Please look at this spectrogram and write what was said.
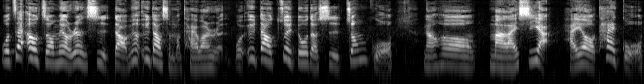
我在澳洲没有认识到，没有遇到什么台湾人，我遇到最多的是中国，然后马来西亚，还有泰国，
